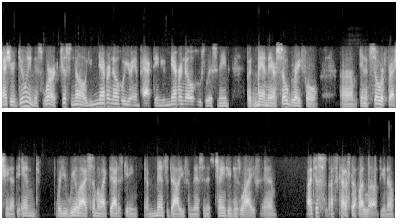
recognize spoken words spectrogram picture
as you're doing this work, just know you never know who you're impacting. You never know who's listening. But man, they are so grateful. Um, and it's so refreshing at the end where you realize someone like that is getting immense value from this and it's changing his life. And I just, that's the kind of stuff I love, you know?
